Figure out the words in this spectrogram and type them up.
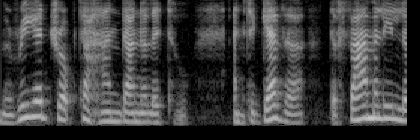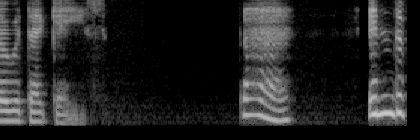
Maria dropped her hand down a little, and together the family lowered their gaze. There, in the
